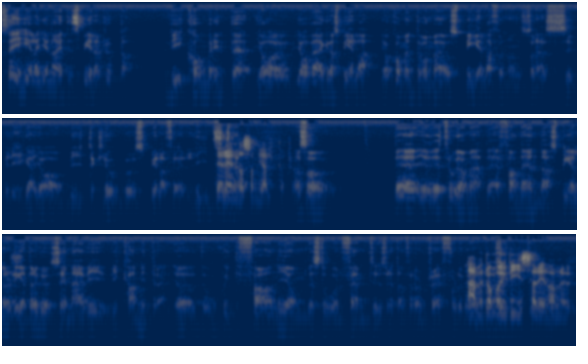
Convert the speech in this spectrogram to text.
säg hela Uniteds spelartrupp då. Vi kommer inte, jag, jag vägrar spela. Jag kommer inte vara med och spela för någon sån här superliga. Jag byter klubb och spelar för Leeds Det är det enda som hjälper tror jag. Alltså, det, det tror jag med. Det är fan det enda. Spelare och ledare går ut och säger nej, vi, vi kan inte det här. Ja, de skiter fan i om det står 5000 utanför Old Trafford. Nej, men de har ju visat redan nu.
